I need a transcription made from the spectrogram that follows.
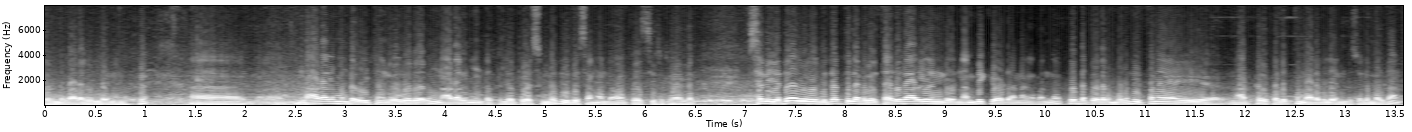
இருந்து வரவில்லை நமக்கு. நாடாளுமன்ற உறுப்பினர்கள் ஒவ்வொருவரும் நாடாளுமன்றத்தில் பேசும்போது இது சம்பந்தமாக பேசியிருக்கிறார்கள். சரி ஏதோ ஒரு விதத்தில் அவர்கள் தருவார்கள் என்ற ஒரு நம்பிக்கையோடு தான் நாங்கள் வந்தோம். கூட்டத் தொடரும் இத்தனை நாட்கள் கழித்தும் வரவில்லை என்று சொல்லும்போது தான்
